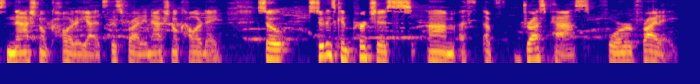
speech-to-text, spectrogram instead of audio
it's National Color Day. Yeah, it's this Friday, National Color Day. So students can purchase um, a, a, dress pass for Friday.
